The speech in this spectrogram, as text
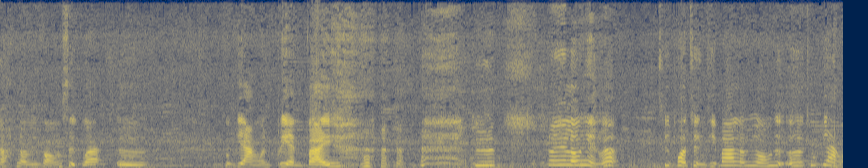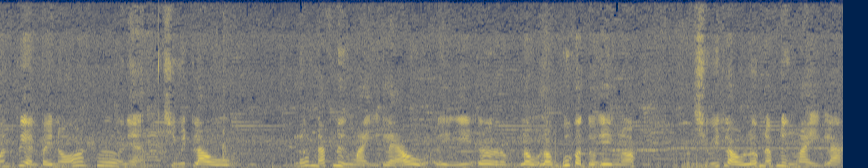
นะเรามีความรู้สึกว่า เออ ทุกอย่างมันเปลี่ยนไป คือเฮ้ยเราเห็นว่า คือพอถึงที่บ้านเรามีความรู้สึกเออทุกอย่างมันเปลี่ยนไปเนาะเออเนี่ย ชีวิตเราเริ่มนับหนึ่งใหม่อีกแล้วอะไรอย่างนี้เออเราเราพูดกับตัวเองเนาะชีวิตเราเริ่มนับหนึ่งใหม่อีกแล้ว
